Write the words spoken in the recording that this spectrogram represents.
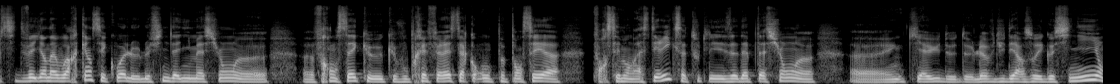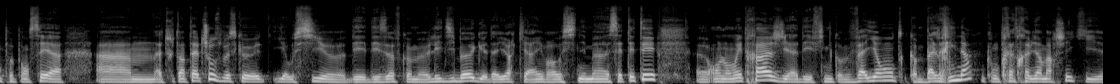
s'il devait y en avoir qu'un, c'est quoi le, film d'animation euh, euh, français que, vous préférez? C'est-à-dire qu'on peut penser à, forcément Astérix, à toutes les adaptations euh, qu'il y a eu de, de l'œuvre du Derzo et Goscinny. On peut penser à, tout un tas de choses, parce qu'il y a aussi des, des œuvres comme Ladybug, d'ailleurs, qui arrivera au cinéma cet été, en long métrage. Il y a des films comme Vaillante, comme Ballerina, qui ont très très bien marché, qui,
